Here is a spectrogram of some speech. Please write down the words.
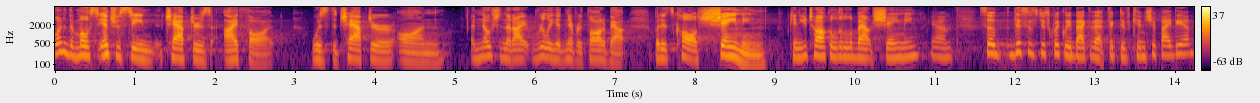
One of the most interesting chapters, I thought, was the chapter on a notion that I really had never thought about, but it's called shaming. Can you talk a little about shaming? Yeah. So this is just quickly back to that fictive kinship idea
